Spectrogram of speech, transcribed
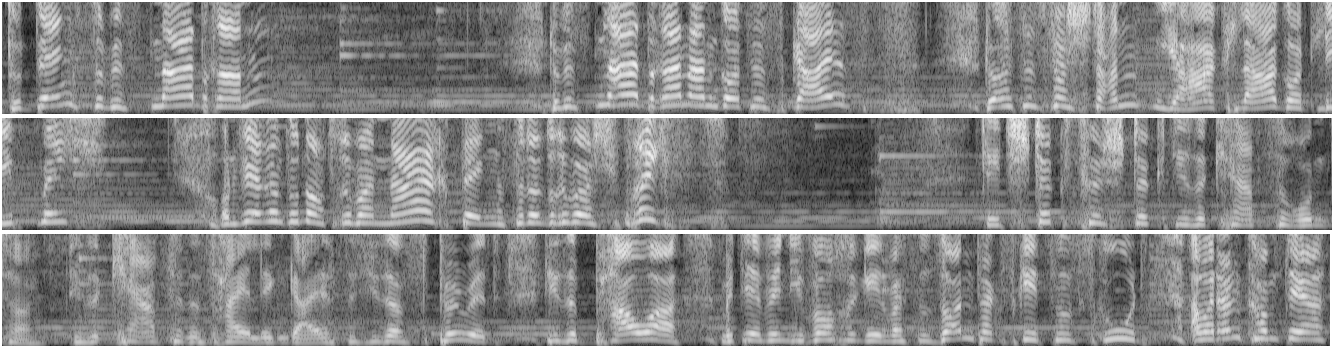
Du denkst, du bist nah dran. Du bist nah dran an Gottes Geist. Du hast es verstanden. Ja, klar, Gott liebt mich. Und während du noch drüber nachdenkst oder drüber sprichst, geht Stück für Stück diese Kerze runter. Diese Kerze des Heiligen Geistes, dieser Spirit, diese Power, mit der wir in die Woche gehen. Weißt du, sonntags geht es uns gut. Aber dann kommt der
